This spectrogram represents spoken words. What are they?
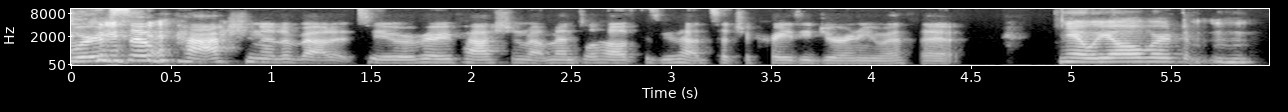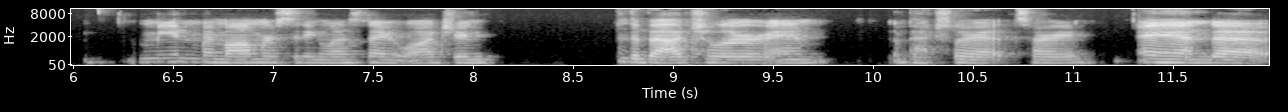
we're so passionate about it too. We're very passionate about mental health because we've had such a crazy journey with it. Yeah, we all were. Me and my mom were sitting last night watching The Bachelor and The Bachelorette. Sorry, and uh,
